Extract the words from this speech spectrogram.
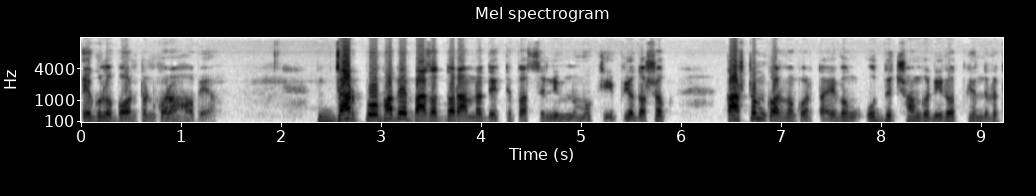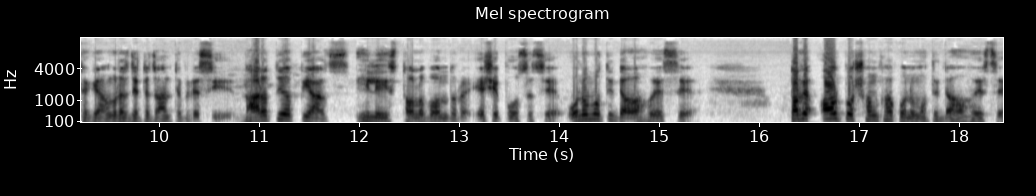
এগুলো বন্টন করা হবে। যার প্রভাবে বাজার দর আমরা দেখতে পাচ্ছি নিম্নমুখী। প্রিয় দর্শক কাস্টম কর্মকর্তা এবং উদ্ভিদ সংঘ নিরোধ কেন্দ্র থেকে আমরা যেটা জানতে পেরেছি, ভারতীয় পেঁয়াজ হিলি স্থলবন্দরে এসে পৌঁছেছে, অনুমতি দেওয়া হয়েছে। তবে অল্প সংখ্যক অনুমতি দেওয়া হয়েছে।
